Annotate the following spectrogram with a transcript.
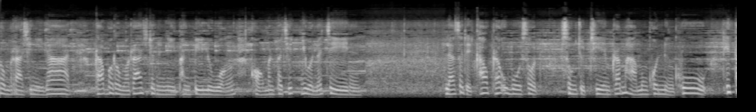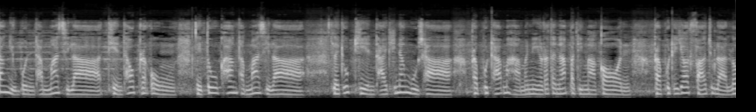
รมราชินีนาถพระบรมราชชนนีพันปีหลวง ของบรรพชิตยวนและจีน แล้วเสด็จเข้าพระอุโบสถ ทรงจุดเทียนพระมหามงคลหนึ่งคู่ที่ตั้งอยู่บนธรรมาศิลา เทียนเท่าพระองค์ ในตู้ข้างธรรมาศิลา และทุบเทียนท้ายที่นั่งบูชา พระพุทธมหามณีรัตนปฏิมากร พระพุทธยอดฟ้าจุฬาโล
